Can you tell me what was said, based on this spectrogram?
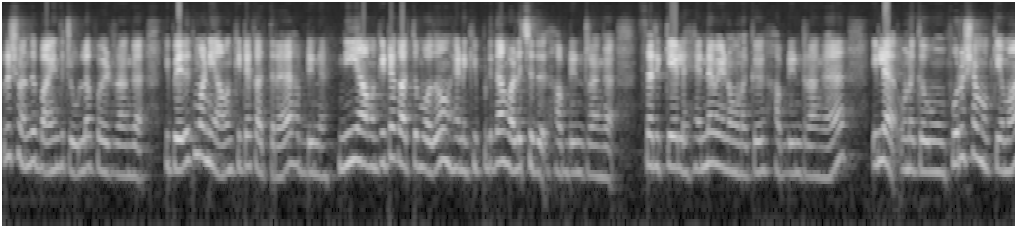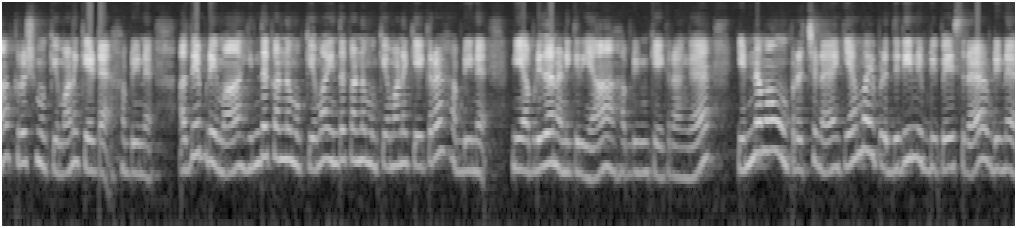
கிருஷ் வந்து பயந்துட்டு உள்ளே போயிடுறாங்க. இப்போ எதுக்குமா நீ அவன்கிட்ட கத்துற அப்படின்னு. நீ அவன்கிட்ட கத்தும் போதும் எனக்கு இப்படி தான் வலிச்சது அப்படின்றாங்க. சரி கேளு என்ன வேணும் உனக்கு அப்படின்றாங்க. இல்லை உனக்கு உன் புருஷன் முக்கியமா கிருஷ் முக்கியமான்னு கேட்டேன் அப்படின்னு. அது எப்படிம்மா இந்த கண்ணு முக்கியமா இந்த கண்ணு முக்கியமானு கேட்குற அப்படின்னு. நீ அப்படி தான் நினைக்கிறியா அப்படின்னு கேட்குறாங்க என்னம்மா உன் பிரச்சனை? ஏம்மா இப்படி திடீர்னு இப்படி பேசுகிற அப்படின்னு.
